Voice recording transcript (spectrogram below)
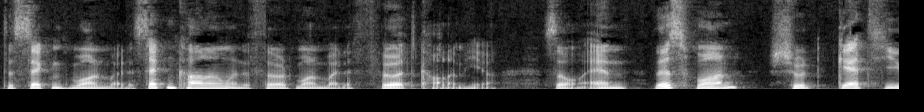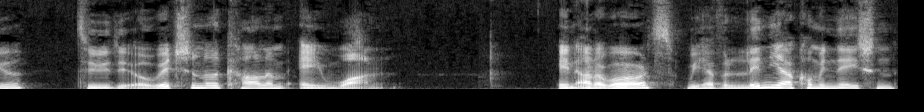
the second one by the second column, and the third one by the third column here. So, and this one should get you to the original column A1. In other words, we have a linear combination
